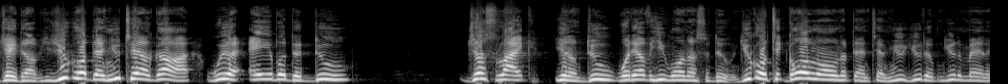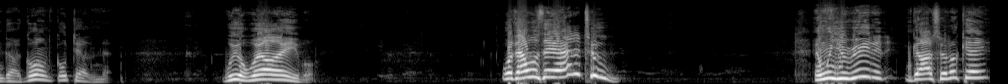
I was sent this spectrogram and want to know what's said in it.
JW, you go up there and you tell God we're able to do just like, you know, do whatever he want us to do. You go t- go along up there and tell him, you, you, the, you the man of God. Go on, go tell him that. We are well able. Well, that was their attitude. And when you read it, God said, okay,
